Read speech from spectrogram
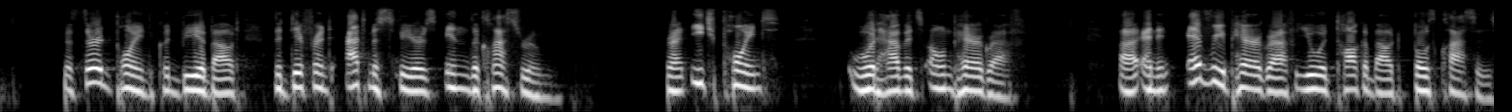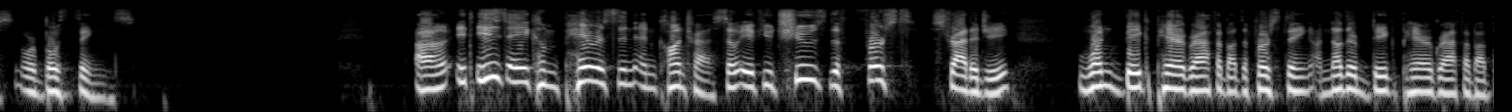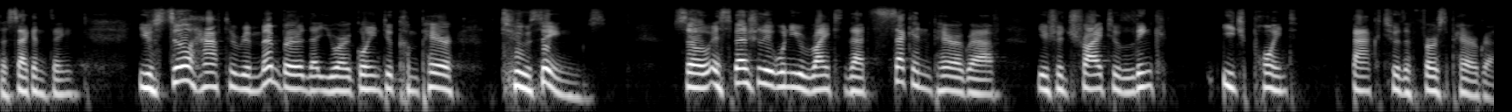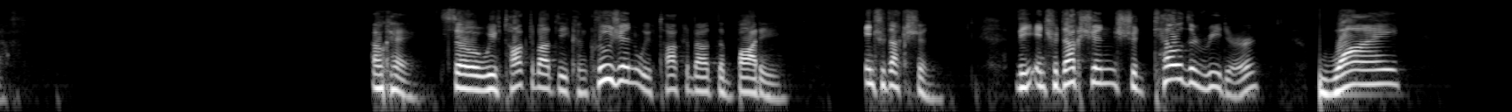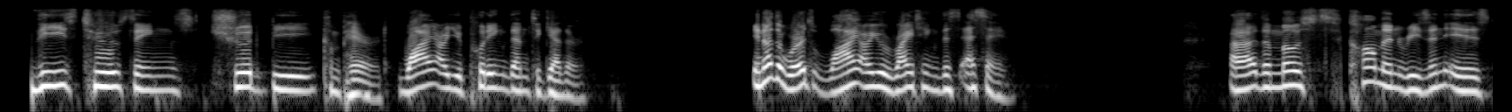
The third point could be about the different atmospheres in the classroom. Right, each point would have its own paragraph. Uh, and in every paragraph, you would talk about both classes or both things. Uh, it is a comparison and contrast. So if you choose the first strategy, one big paragraph about the first thing, another big paragraph about the second thing, you still have to remember that you are going to compare two things. So especially when you write that second paragraph, you should try to link each point back to the first paragraph. Okay, so we've talked about the conclusion, we've talked about the body. Introduction. The introduction should tell the reader why these two things should be compared. Why are you putting them together? In other words, why are you writing this essay? Uh, the most common reason is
